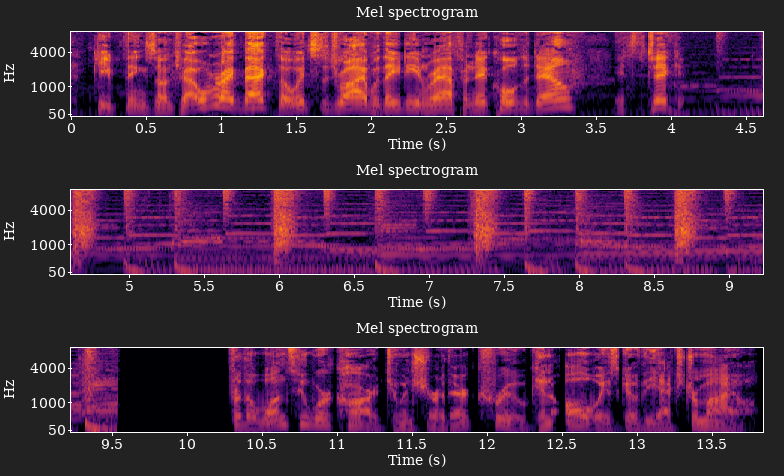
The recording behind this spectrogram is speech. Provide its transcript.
Keep things on track. We'll be right back, though. It's the drive with AD and Raf and Nick holding it down. It's the ticket. For the ones who work hard to ensure their crew can always go the extra mile,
